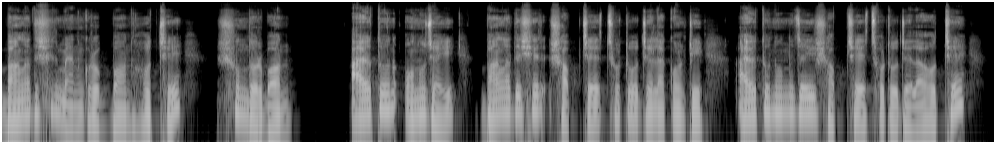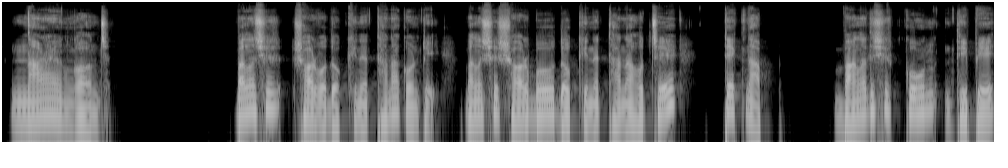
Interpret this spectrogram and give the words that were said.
বাংলাদেশের ম্যানগ্রোভ বন হচ্ছে সুন্দরবন। আয়তন অনুযায়ী বাংলাদেশের সবচেয়ে ছোট জেলা কোনটি? আয়তন অনুযায়ী সবচেয়ে ছোট জেলা হচ্ছে নারায়ণগঞ্জ। বাংলাদেশের সর্বদক্ষিণের থানা কোনটি? বাংলাদেশের সর্বদক্ষিণের থানা হচ্ছে টেকনাপ বাংলাদেশের কোন দ্বীপে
